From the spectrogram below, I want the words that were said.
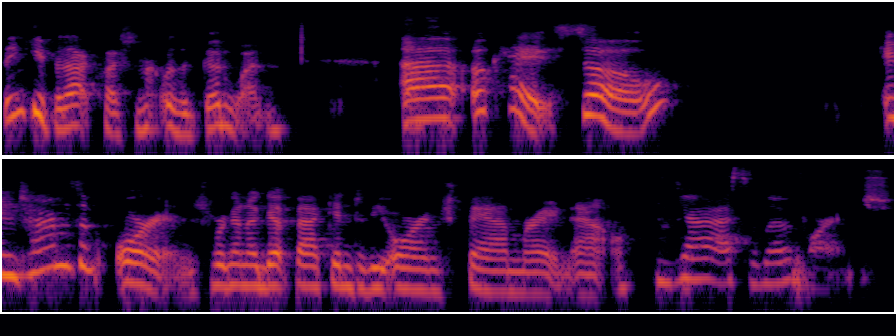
Thank you for that question. That was a good one. Uh, okay, so in terms of orange, we're going to get back into the orange fam right now. Yes, I love orange.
